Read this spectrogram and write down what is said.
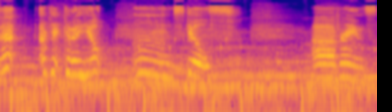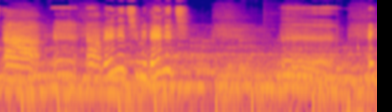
Uh, okay, can I heal? Mmm, skills. Uh, brains. Uh, uh, bandage? Should we bandage? Uh, I,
